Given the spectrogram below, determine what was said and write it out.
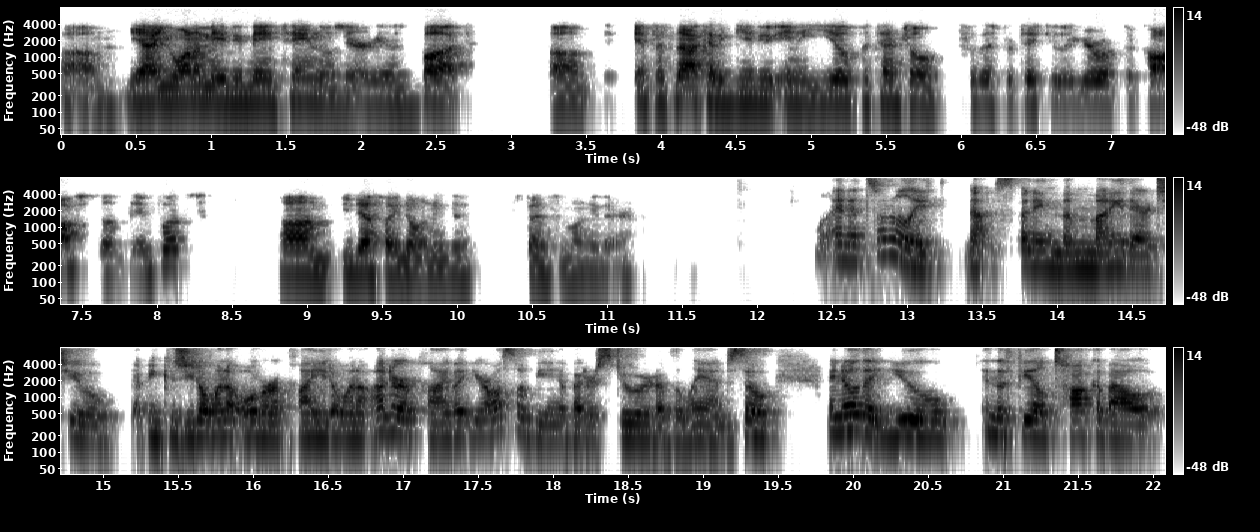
um, yeah, you want to maybe maintain those areas, but um, if it's not going to give you any yield potential for this particular year with the cost of the inputs, um, you definitely don't need to spend some money there. Well, and it's not only not spending the money there too. I mean, because you don't want to over apply, you don't want to under apply, but you're also being a better steward of the land. So I know that you in the field talk about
